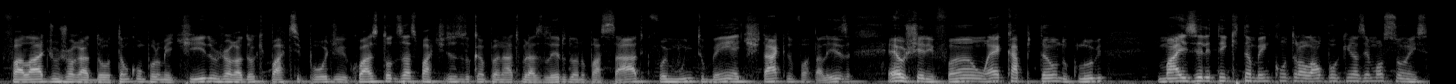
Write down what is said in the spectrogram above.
falar de um jogador tão comprometido, um jogador que participou de quase todas as partidas do Campeonato Brasileiro do ano passado, que foi muito bem, é destaque do Fortaleza, é o xerifão, é capitão do clube, mas ele tem que também controlar um pouquinho as emoções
